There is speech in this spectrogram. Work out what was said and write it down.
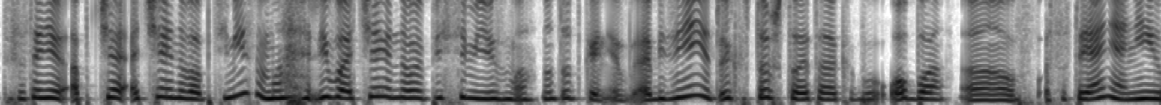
ты в состоянии отча- отчаянного оптимизма, либо отчаянного пессимизма. Но тут конечно, объединение только в том, что это как бы оба э, состояния, они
